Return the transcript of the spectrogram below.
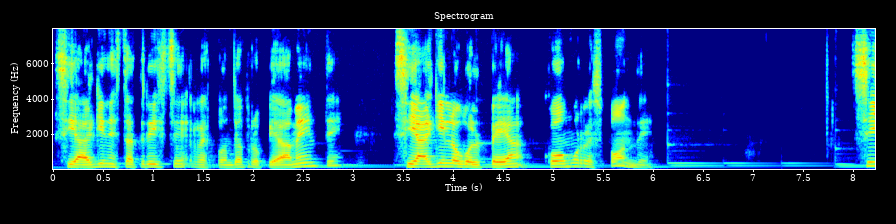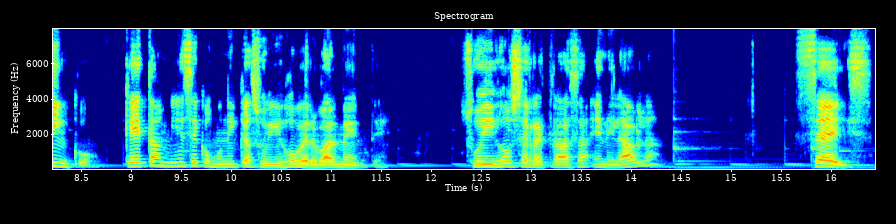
Si alguien está triste, responde apropiadamente. Si alguien lo golpea, ¿cómo responde? 5. ¿Qué también se comunica a su hijo verbalmente? ¿Su hijo se retrasa en el habla? 6.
